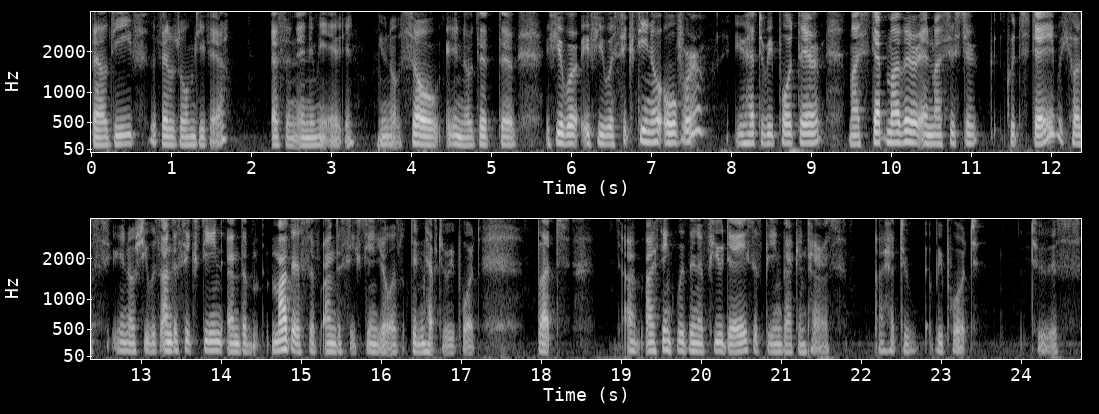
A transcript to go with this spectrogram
Vel d'Hiv, the Velodrome d'Hiver, as an enemy alien. You know, so you know that the if you were if you were 16 or over, you had to report there. My stepmother and my sister could stay because you know she was under 16 and the mothers of under 16 year olds didn't have to report. But um, I think within a few days of being back in Paris I had to report to this.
